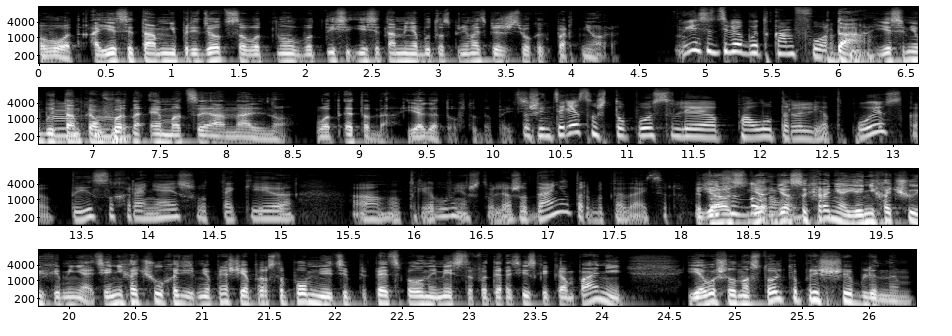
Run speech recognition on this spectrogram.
вот, а если там не придется, вот, ну, вот, если, если там меня будут воспринимать, прежде всего, как партнера. Если тебе будет комфортно. Да, если мне будет mm там комфортно эмоционально. Вот это да, я готов туда пойти. Слушай, интересно, что после полутора лет поиска ты сохраняешь вот такие ну, требования, что ли, ожидания от работодателя. Это я, я, я сохраняю, я не хочу их менять, я не хочу уходить. Мне, понимаешь, я просто помню эти пять с половиной месяцев этой российской компании, я вышел настолько пришибленным,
